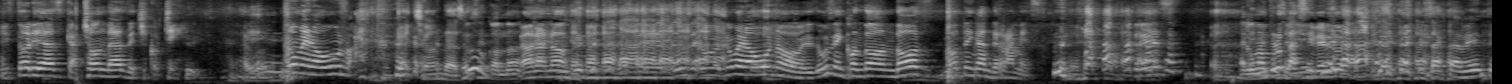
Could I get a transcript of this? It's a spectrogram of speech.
historias cachondas de Chicoche. Número uno. Cachondas. Usen Uh, condón. No, no, no. Este, usen- número uno, usen condón. Dos, no tengan derrames. Tres, coman frutas y verduras. Exactamente,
